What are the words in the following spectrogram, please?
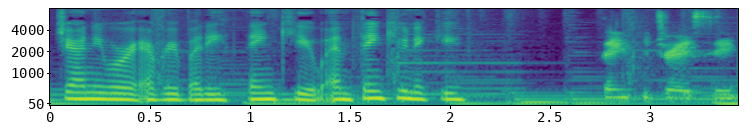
January, everybody. Thank you. And thank you, Nikki. Thank you, Tracy.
